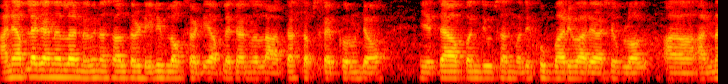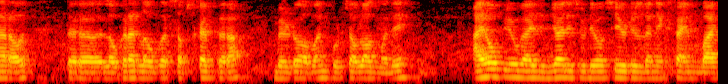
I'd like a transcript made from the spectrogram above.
आणि आपल्या चॅनलला नवीन असाल तर डेली ब्लॉगसाठी आपल्या चॅनलला आताच सबस्क्राईब करून ठेवा. येत्या आपण दिवसांमध्ये खूप भारी भारी असे ब्लॉग आणणार आहोत. तर लवकरात लवकर सबस्क्राईब करा. भेटू आपण पुढच्या ब्लॉगमध्ये I hope you guys enjoy this video see you till the next time bye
